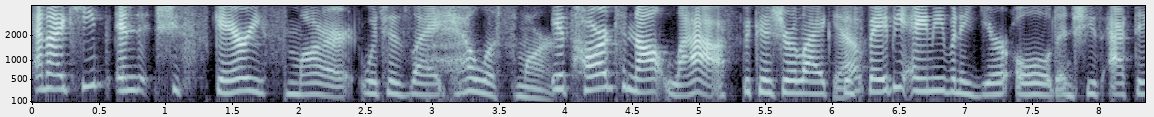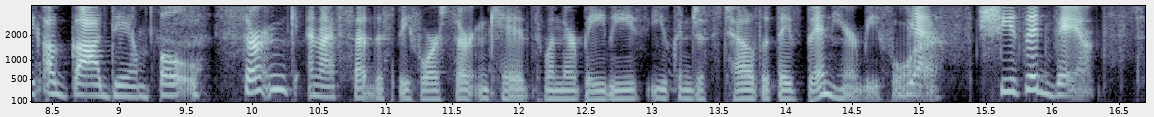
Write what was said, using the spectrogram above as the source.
And I keep and she's scary smart, which is like Hella smart. it's hard to not laugh because you're like, this baby ain't even a year old and she's acting a goddamn fool. certain and I've said this before, certain kids when they're babies, you can just tell that they've been here before. Yes, she's advanced.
